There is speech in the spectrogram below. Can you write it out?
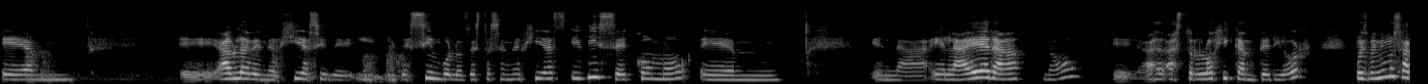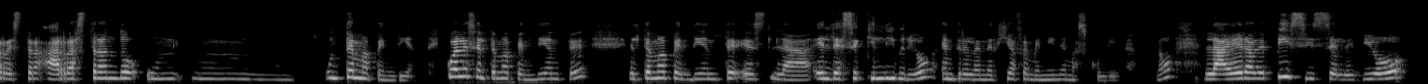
Em, eh, habla de energías y de, símbolos de estas energías y dice cómo en, la, en, la, era, ¿no? Eh, astrológica anterior, pues venimos arrastrando un, tema pendiente. ¿Cuál es el tema pendiente? El tema pendiente es el desequilibrio entre la energía femenina y masculina. ¿no? La era de Pisces se le dio,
